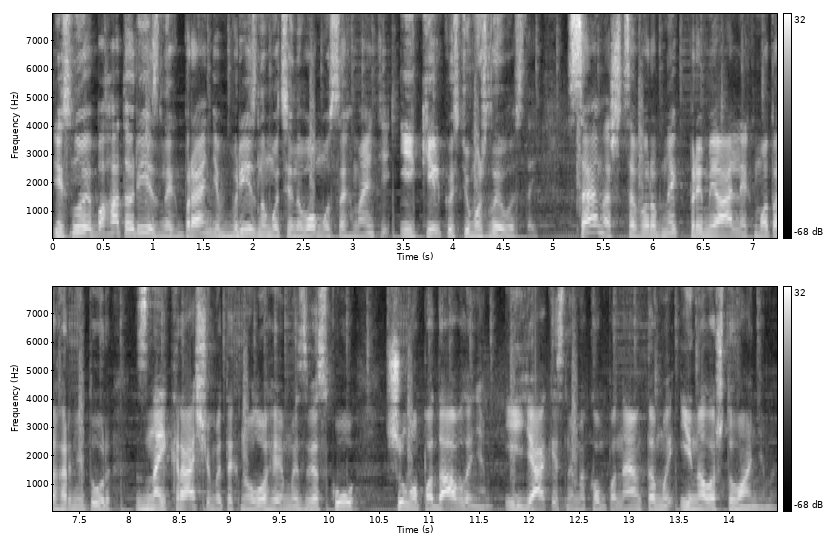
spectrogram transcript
Існує багато різних брендів в різному ціновому сегменті і кількістю можливостей. Сенаж це виробник преміальних мотогарнітур з найкращими технологіями зв'язку, шумоподавленням і якісними компонентами і налаштуваннями.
